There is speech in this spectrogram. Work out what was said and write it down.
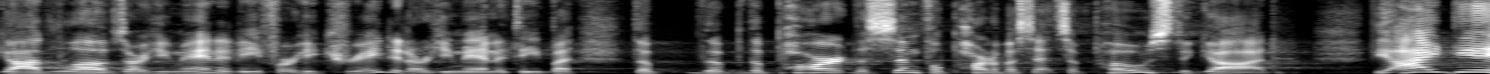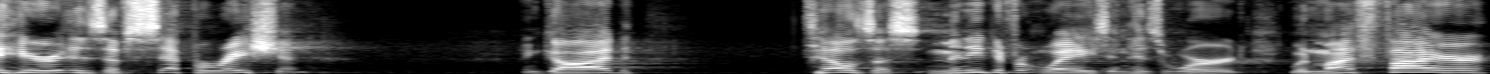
God loves our humanity for he created our humanity, but the, the, the part, the sinful part of us that's opposed to God. The idea here is of separation. And God tells us many different ways in his word. When my fire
